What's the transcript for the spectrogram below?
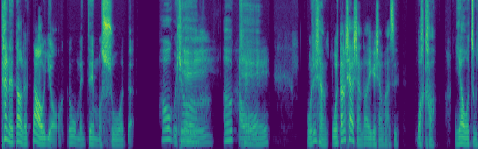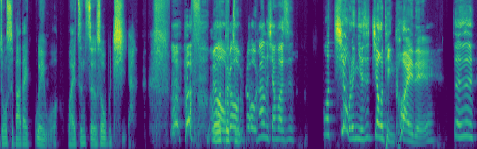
看得到的道友跟我们这么说的。”我就 OK，OK，我就想，我当下想到一个想法是，我靠，你要我祖宗十八代跪我，我还真折受不起啊。没有，我刚我刚我刚刚的想法是，哇，叫人也是叫挺快的欸，真的是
